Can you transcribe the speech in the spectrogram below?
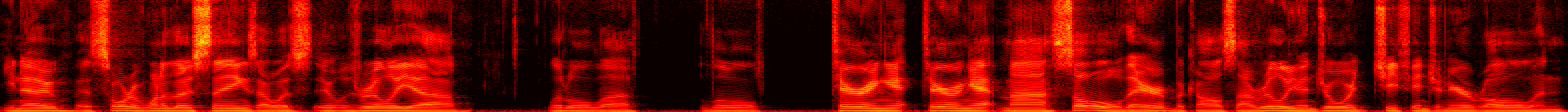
you know it's sort of one of those things. I was it was really a little little tearing at tearing at my soul there because I really enjoyed chief engineer role and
